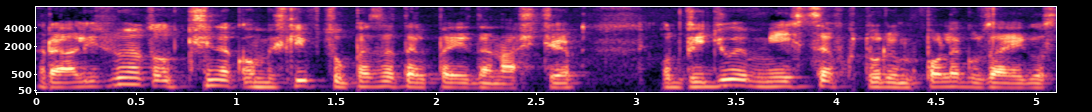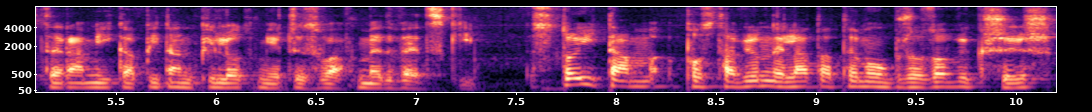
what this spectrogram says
Realizując odcinek o myśliwcu PZLP-11, odwiedziłem miejsce, w którym poległ za jego sterami kapitan pilot Mieczysław Medwecki. Stoi tam postawiony lata temu brzozowy krzyż,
